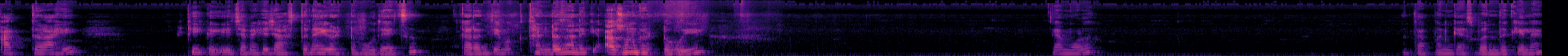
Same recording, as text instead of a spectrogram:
पातळ आहे. ठीक आहे याच्यापेक्षा जास्त नाही घट्ट होऊ द्यायचं. कारण ते मग थंड झालं की अजून घट्ट होईल. त्यामुळं आता आपण गॅस बंद केला आहे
